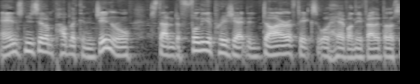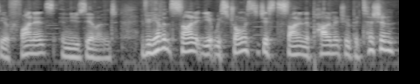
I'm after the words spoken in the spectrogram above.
and New Zealand public in general starting to fully appreciate the dire effects it will have on the availability of finance in New Zealand. If you haven't signed it yet, we strongly suggest signing the parliamentary petition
